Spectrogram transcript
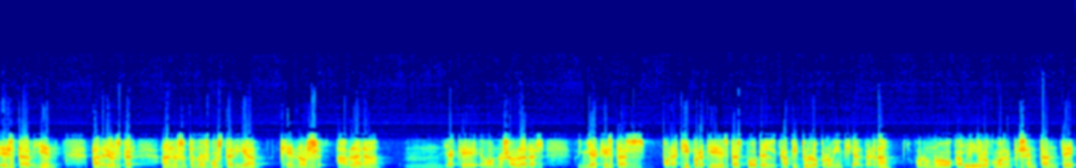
Está bien. Padre Oscar, a nosotros nos gustaría que nos hablara, mm, ya que, o nos hablaras, ya que estás por aquí, por aquí estás por el capítulo provincial, ¿verdad? Por un nuevo capítulo como representante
